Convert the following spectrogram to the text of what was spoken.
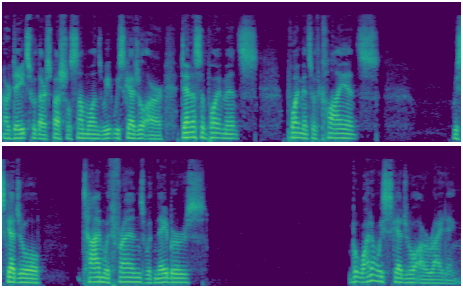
our dates with our special someones. We, we schedule our dentist appointments, appointments with clients. We schedule time with friends, with neighbors. But why don't we schedule our writing?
